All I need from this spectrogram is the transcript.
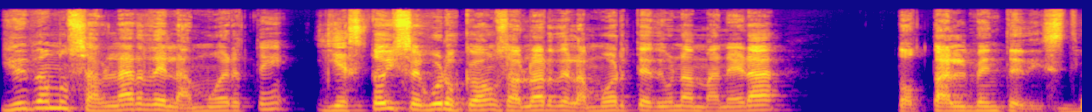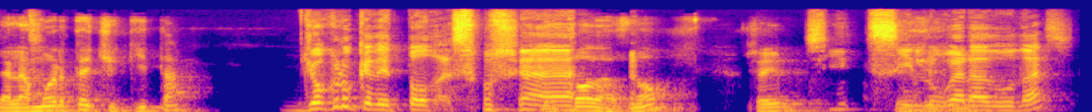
Y hoy vamos a hablar de la muerte y estoy seguro que vamos a hablar de la muerte de una manera totalmente distinta. ¿De la muerte chiquita? Yo creo que de todas, o sea. De todas, ¿no? Sí. sin lugar a dudas.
